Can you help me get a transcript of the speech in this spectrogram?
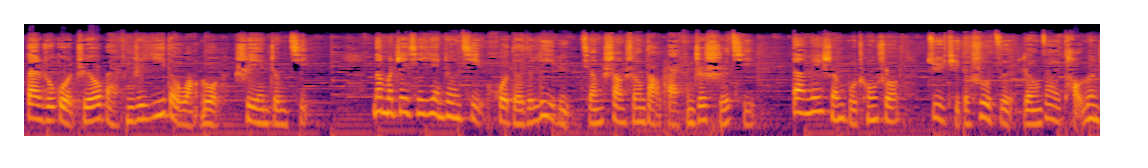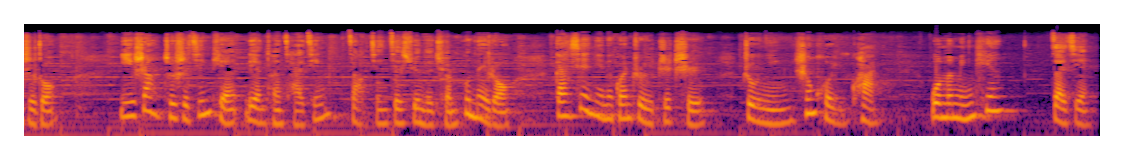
但如果只有百分之一的网络是验证器，那么这些验证器获得的利率将上升到百分之十起。但威神补充说，具体的数字仍在讨论之中。以上就是今天链团财经早间资讯的全部内容，感谢您的关注与支持，祝您生活愉快，我们明天再见。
